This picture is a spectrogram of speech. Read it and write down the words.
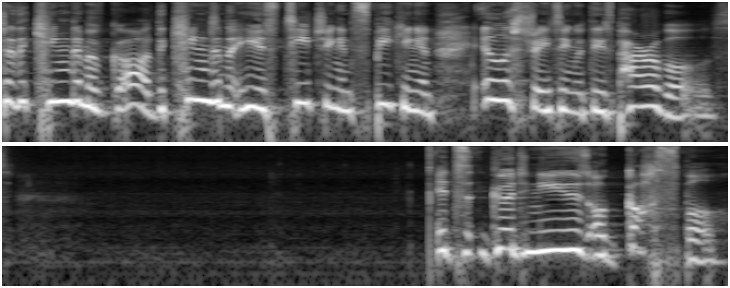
to the kingdom of God, the kingdom that He is teaching and speaking and illustrating with these parables. It's good news or gospel.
